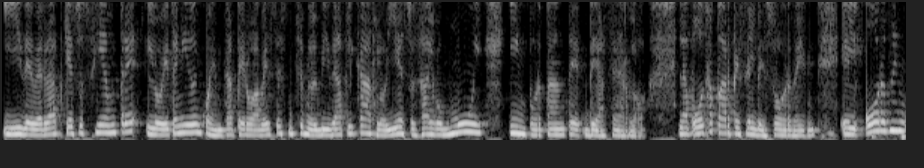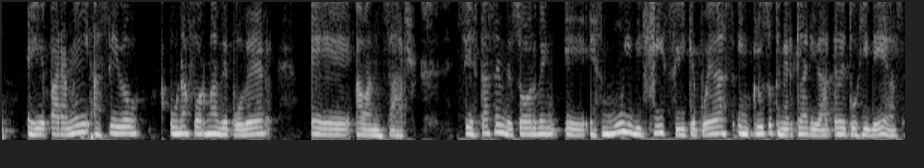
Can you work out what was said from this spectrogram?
Y de verdad que eso siempre lo he tenido en cuenta, pero a veces se me olvida aplicarlo y eso es algo muy importante de hacerlo. La otra parte es el desorden. El orden eh, para mí ha sido una forma de poder eh, avanzar si estás en desorden, eh, es muy difícil que puedas incluso tener claridad de tus ideas,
